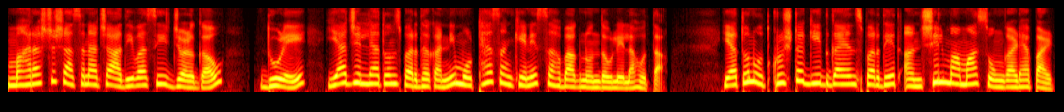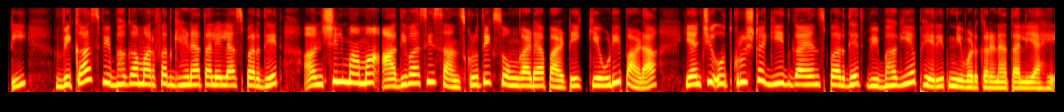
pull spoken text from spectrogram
महाराष्ट्र शासनाच्या आदिवासी जळगाव धुळे या जिल्ह्यातून स्पर्धकांनी मोठ्या संख्येने सहभाग नोंदवलेला होता. यातून उत्कृष्ट गीत गायन स्पर्धेत अंशिल मामा सोंगाड्या पार्टी विकास विभागामार्फत घेण्यात आलेल्या स्पर्धेत अंशिल मामा आदिवासी सांस्कृतिक सोंगाड्या पार्टी केवडीपाडा यांची उत्कृष्ट गीत गायन स्पर्धेत विभागीय फेरीत निवड करण्यात आली आहे.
